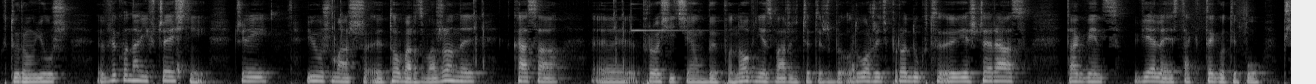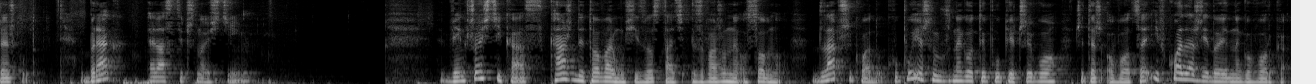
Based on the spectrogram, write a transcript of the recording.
którą już wykonali wcześniej, czyli już masz e, towar zważony, kasa prosi cię, by ponownie zważyć, czy też by odłożyć produkt e, jeszcze raz. Tak więc wiele jest tak, tego typu przeszkód. Brak elastyczności w większości kas każdy towar musi zostać zważony osobno. Dla przykładu, kupujesz różnego typu pieczywo czy też owoce i wkładasz je do jednego worka.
